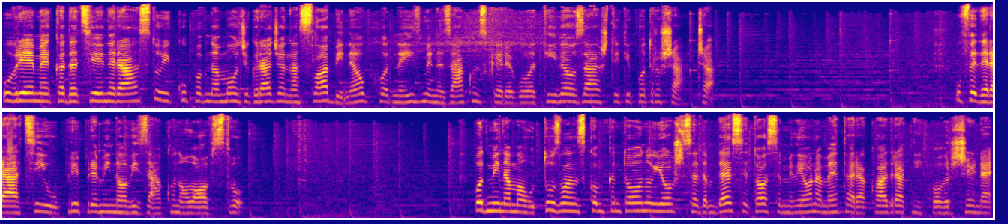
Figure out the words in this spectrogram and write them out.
U vrijeme kada cijene rastu i kupovna moć građana slabi neophodne izmjene zakonske regulative o zaštiti potrošača. U federaciji u pripremi novi zakon o lovstvu. Pod minama u Tuzlanskom kantonu još 78 miliona metara kvadratnih površine.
